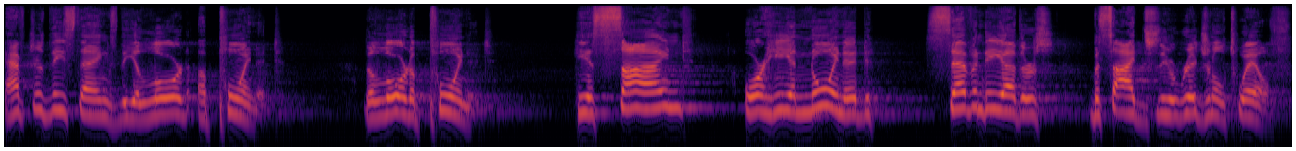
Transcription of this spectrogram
After these things, the Lord appointed the Lord appointed. He assigned or he anointed 70 others besides the original 12.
